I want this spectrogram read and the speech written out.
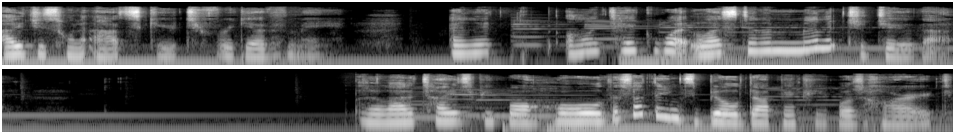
i just want to ask you to forgive me. And it only take what less than a minute to do that. But a lot of times people hold there's some things build up in people's heart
